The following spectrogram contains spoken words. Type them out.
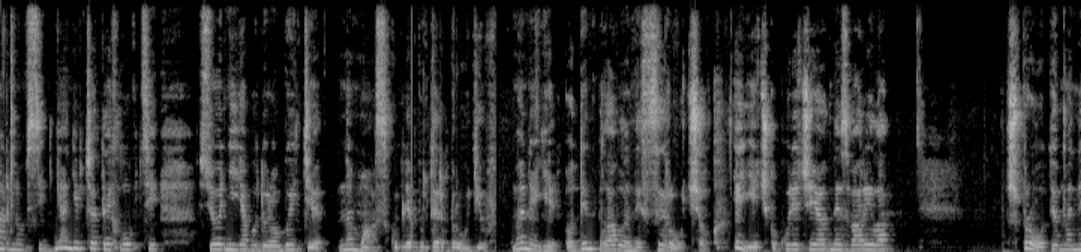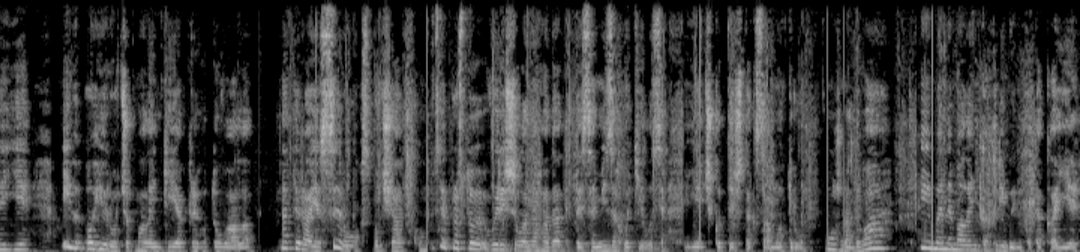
Гарно всім дня, дівчата і хлопці. Сьогодні я буду робити намазку для бутербродів. У мене є один плавлений сирочок, яєчко куряче я одне зварила, шпроти в мене є, і огірочок маленький я приготувала. Натираю сирок спочатку. Це я просто вирішила нагадати, та й самі захотілося. Яєчко теж так само тру. Можна два. І в мене маленька хлібинка така є.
